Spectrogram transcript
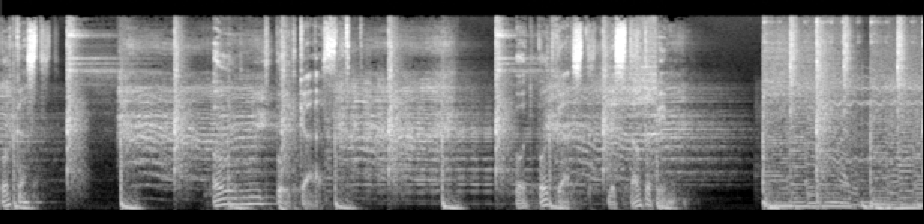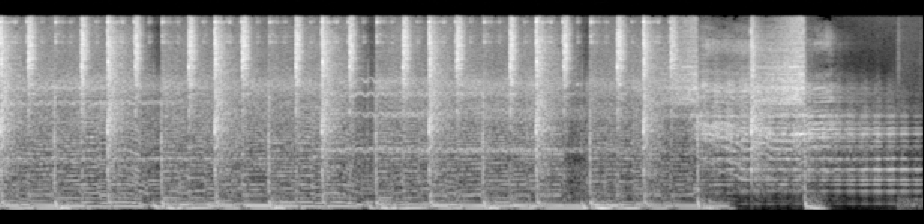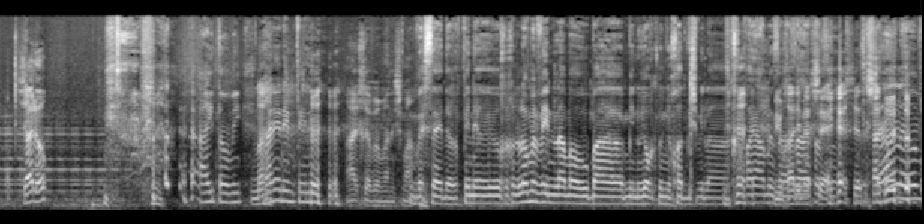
פודקאסט? עוד פודקאסט. עוד פודקאסט לסטארט-אפים. שלום. היי טומי, מה? העניינים פיני? היי חבר'ה, מה נשמע? בסדר, פיני לא מבין למה הוא בא מניו יורק במיוחד בשביל החוויה המזעזעת הזאת. שלום.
